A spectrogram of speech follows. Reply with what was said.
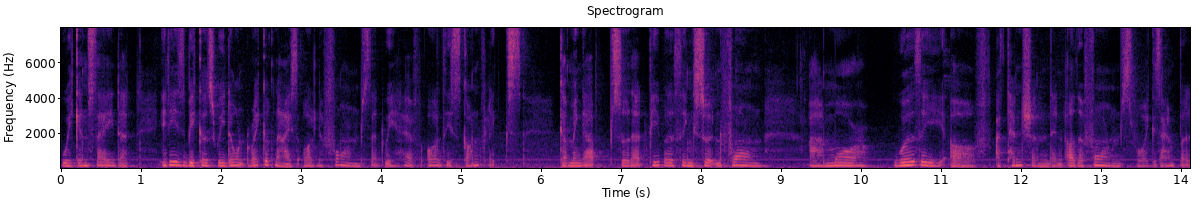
we can say that it is because we don't recognize all the forms that we have all these conflicts coming up so that people think certain forms are more worthy of attention than other forms, for example.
